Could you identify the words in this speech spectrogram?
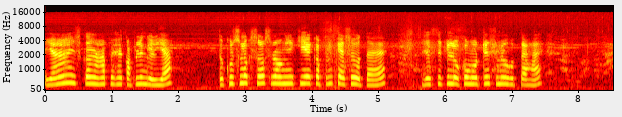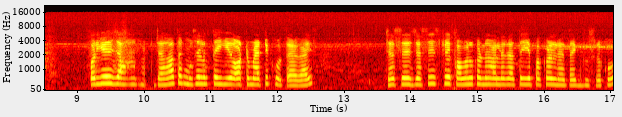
यहाँ इसका, यहाँ पे है कपलिंग एरिया तो कुछ लोग सोच रहे होंगे कि ये कपल कैसे होता है। जैसे कि लोकोमोटिव में होता है। पर ये जहाँ जहाँ तक मुझे लगता है ये ऑटोमेटिक होता है गाइस जैसे जैसे इस पर कवर करने वाले रहते हैं, ये पकड़ लेता है एक दूसरे को।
